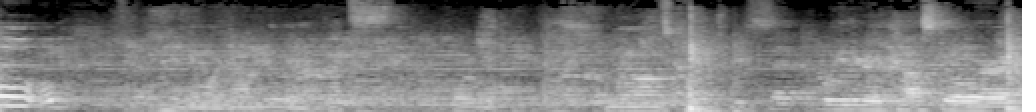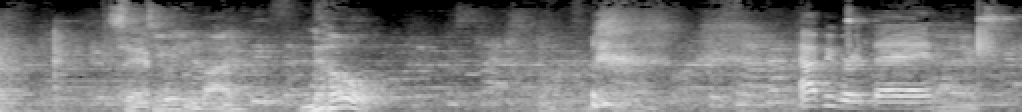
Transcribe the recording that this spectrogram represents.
Oh. Get more down here. That's horrible. My mom's country. We'll either go to Costco or Sam. See what you buy? No. Happy birthday. Thanks.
